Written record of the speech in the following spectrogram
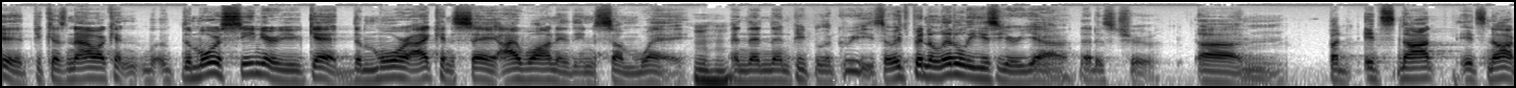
did because now i can the more senior you get the more i can say i want it in some way. And then then people agree. So it's been a little easier. Yeah that is true. Um but it's not it's not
